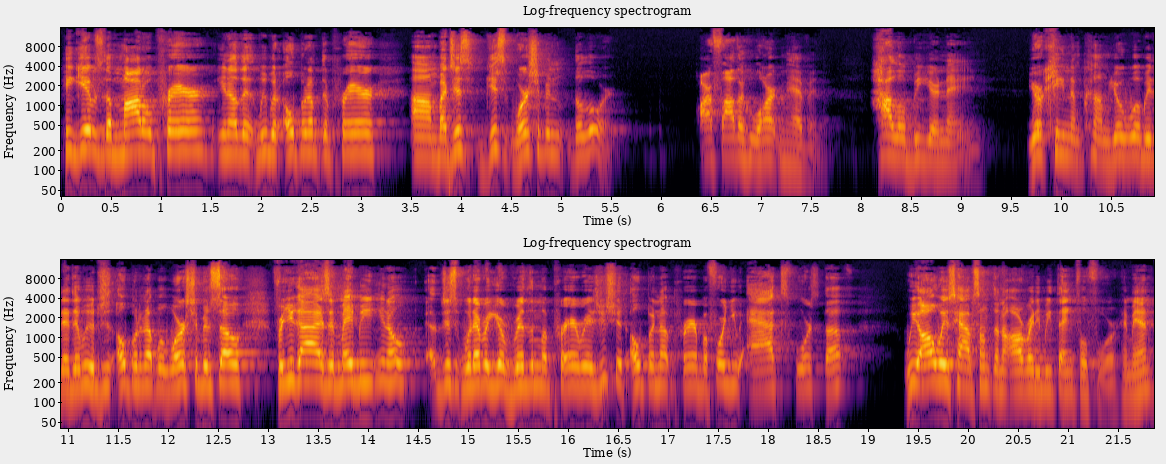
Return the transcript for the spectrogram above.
he gives the model prayer, you know, that we would open up the prayer um, by just, just worshiping the Lord. Our Father who art in heaven, hallowed be your name. Your kingdom come, your will be there. Then we would just open it up with worship. And so for you guys, and maybe, you know, just whatever your rhythm of prayer is, you should open up prayer before you ask for stuff. We always have something to already be thankful for. Amen.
